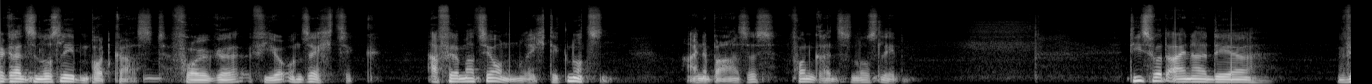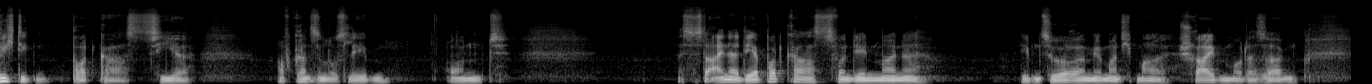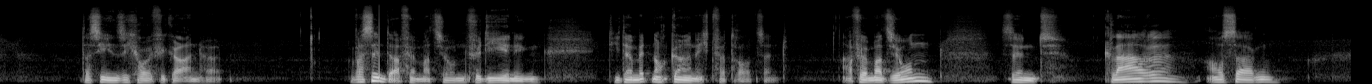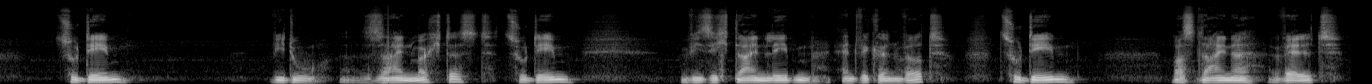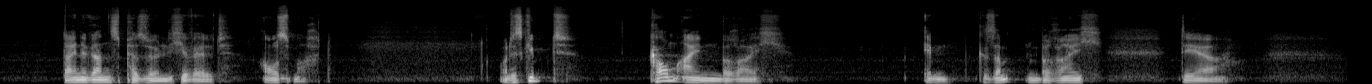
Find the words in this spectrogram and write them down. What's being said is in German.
Der Grenzenlos Leben Podcast, Folge 64. Affirmationen richtig nutzen. Eine Basis von Grenzenlos Leben. Dies wird einer der wichtigen Podcasts hier auf Grenzenlos Leben und es ist einer der Podcasts, von denen meine lieben Zuhörer mir manchmal schreiben oder sagen, dass sie ihn sich häufiger anhören. Was sind Affirmationen für diejenigen, die damit noch gar nicht vertraut sind? Affirmationen sind klare Aussagen zu dem, wie du sein möchtest, zu dem, wie sich dein Leben entwickeln wird, zu dem, was deine Welt, deine ganz persönliche Welt ausmacht. Und es gibt kaum einen Bereich im gesamten Bereich der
